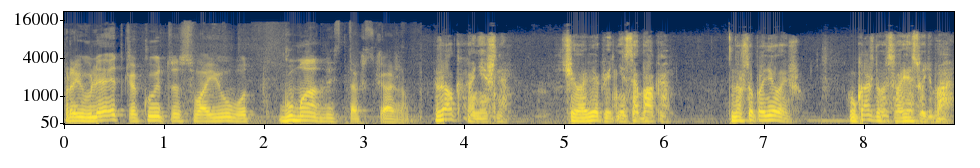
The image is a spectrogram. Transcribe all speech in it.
проявляет какую-то свою вот гуманность, так скажем. Жалко, конечно. Человек ведь не собака. Но что поделаешь, у каждого своя судьба.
